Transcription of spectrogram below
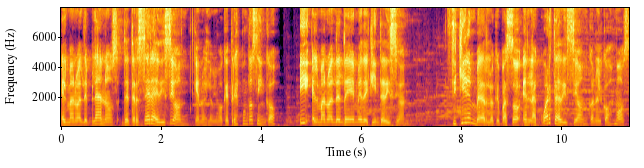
el manual de planos, de tercera edición, que no es lo mismo que 3.5, y el manual del DM de quinta edición. Si quieren ver lo que pasó en la cuarta edición con el Cosmos,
